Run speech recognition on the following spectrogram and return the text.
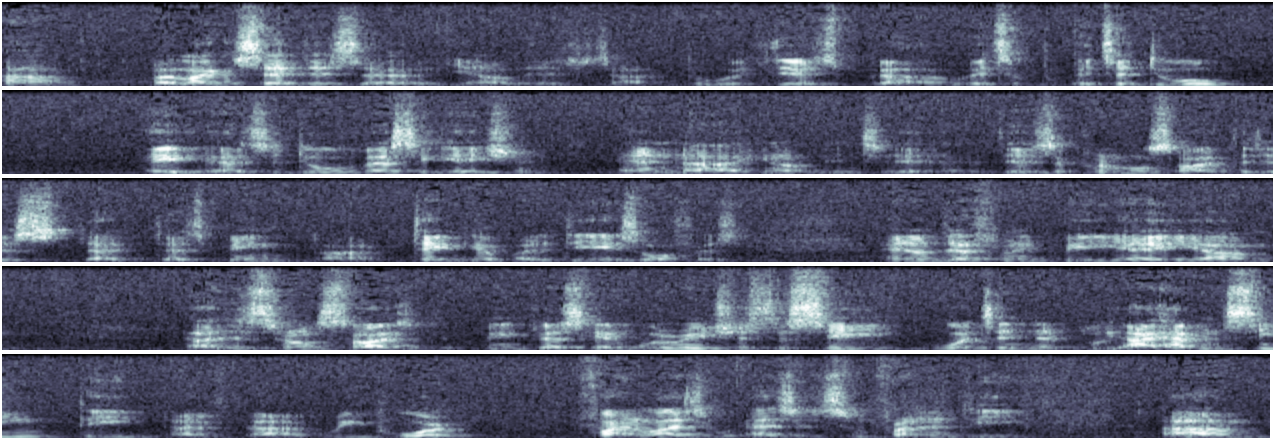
Um, But like I said, there's, a, you know, there's, uh, there's, uh, it's a, it's a dual, a- it's a dual investigation, and, uh, you know, it's, uh, there's a criminal side to this that, that's being uh, taken care of by the DA's office. And there'll definitely be a, um, uh, there's its own size being investigated. We're interested to see what's in the, I haven't seen the uh, uh, report finalized as it's in front of the, um,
